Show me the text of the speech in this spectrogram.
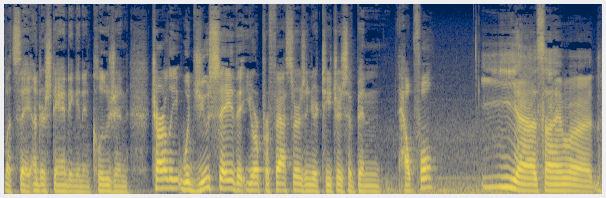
let's say understanding and inclusion. Charlie, would you say that your professors and your teachers have been helpful? Yes, I would.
